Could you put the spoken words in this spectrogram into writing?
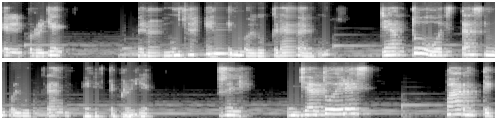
el, el proyecto. Pero hay mucha gente involucrada, Luz. Ya tú estás involucrado en este proyecto. Entonces, ya tú eres parte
